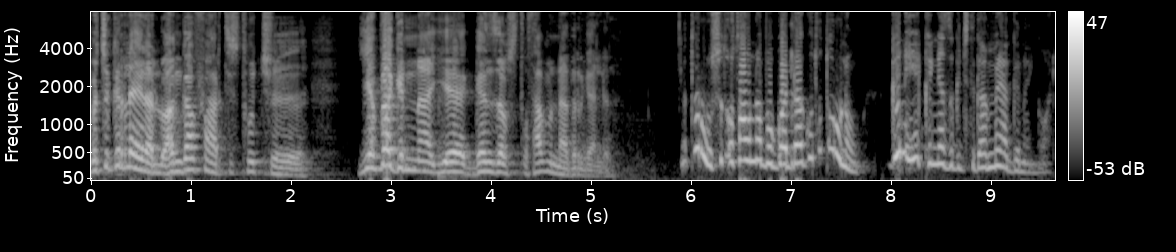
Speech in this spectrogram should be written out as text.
በችግር ላይ ያሉ አንጋፋ አርቲስቶች የበግና የገንዘብ ስጦታም እናደርጋለን። ጥሩ፣ ስጦታውና በጎ አድራጎቱ ጥሩ ነው። ግን ይሄ ከኛ ዝግጅት ጋር ምን ያገናኘዋል?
